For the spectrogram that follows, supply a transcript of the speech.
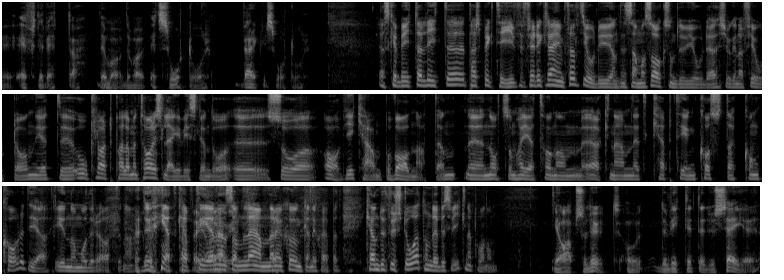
eh, efter detta. Det var, det var ett svårt år, verkligt svårt år. Jag ska byta lite perspektiv, Fredrik Reinfeldt gjorde ju egentligen samma sak som du gjorde 2014. I ett uh, oklart parlamentariskt läge visserligen då, uh, så avgick han på valnatten. Något som har gett honom öknamnet Kapten Costa Concordia inom Moderaterna. Du vet, kaptenen ja, som lämnar den sjunkande skeppet. Kan du förstå att de blev besvikna på honom? Ja, absolut. Och det är viktigt det du säger.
